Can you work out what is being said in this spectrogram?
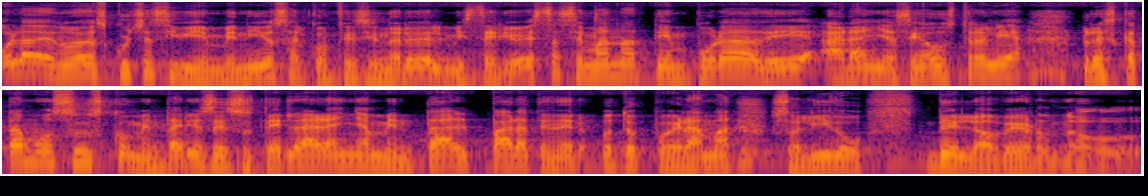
Hola de nuevo escuchas y bienvenidos al Confesionario del Misterio. Esta semana, temporada de arañas en Australia, rescatamos sus comentarios de su telaraña mental para tener otro programa sólido del Averno.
